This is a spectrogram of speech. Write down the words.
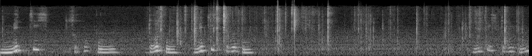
mittig drücken, drücken, mittig drücken, mittig drücken.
